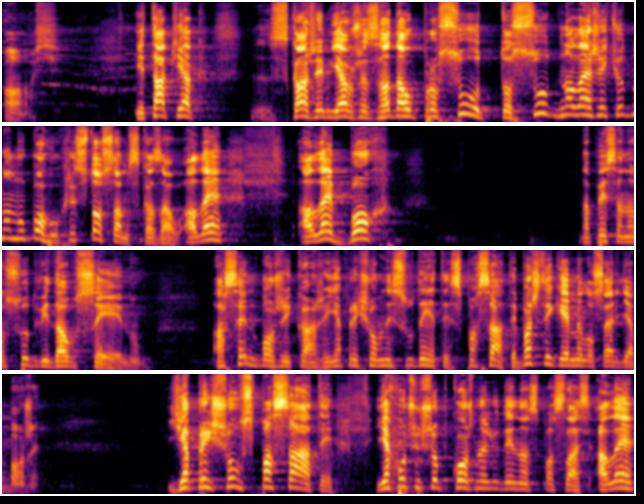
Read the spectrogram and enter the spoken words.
Ось. І так як, скажімо, я вже згадав про суд, то суд належить одному Богу. Христос сам сказав. Але, але Бог, написано, суд віддав сину. А син Божий каже: Я прийшов не судити, спасати. Бачите, яке милосердя Боже. Я прийшов спасати. Я хочу, щоб кожна людина спаслась. Але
